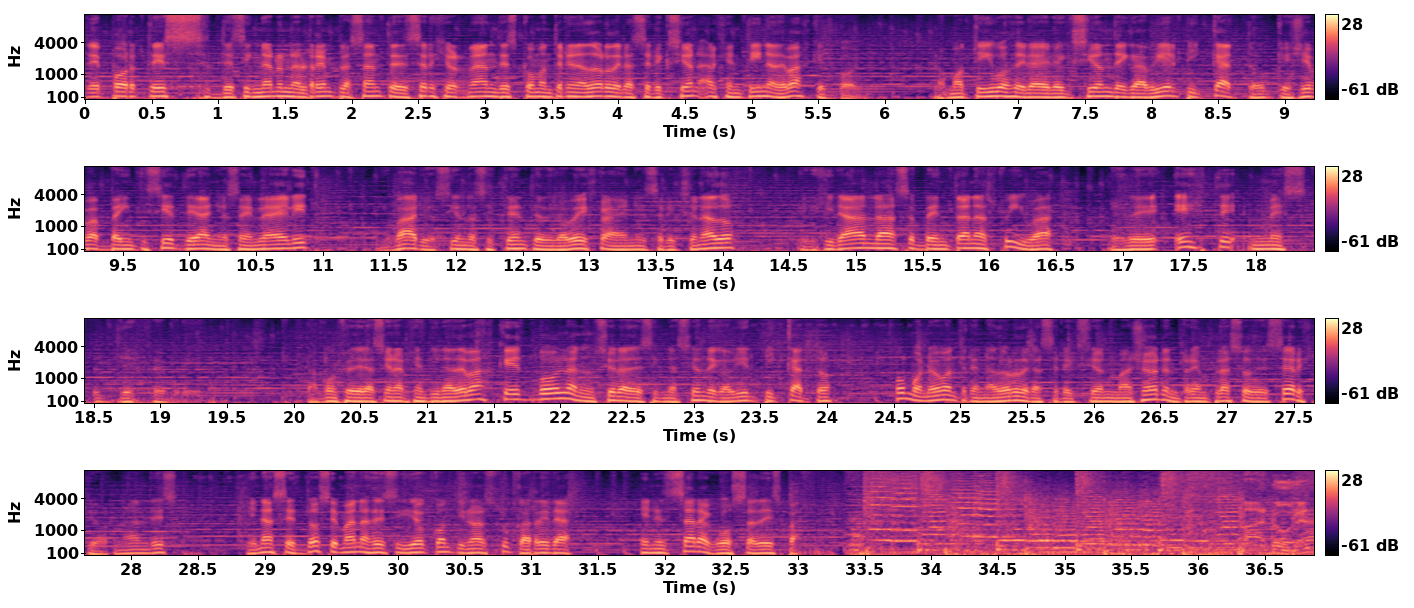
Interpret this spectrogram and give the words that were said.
Deportes designaron al reemplazante de Sergio Hernández como entrenador de la selección argentina de básquetbol. Los motivos de la elección de Gabriel Picato, que lleva 27 años en la élite y varios siendo asistente de la oveja en el seleccionado, dirigirá las ventanas FIBA desde este mes de febrero. La Confederación Argentina de Básquetbol anunció la designación de Gabriel Picato como nuevo entrenador de la selección mayor en reemplazo de Sergio Hernández, quien hace dos semanas decidió continuar su carrera en el Zaragoza de España.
